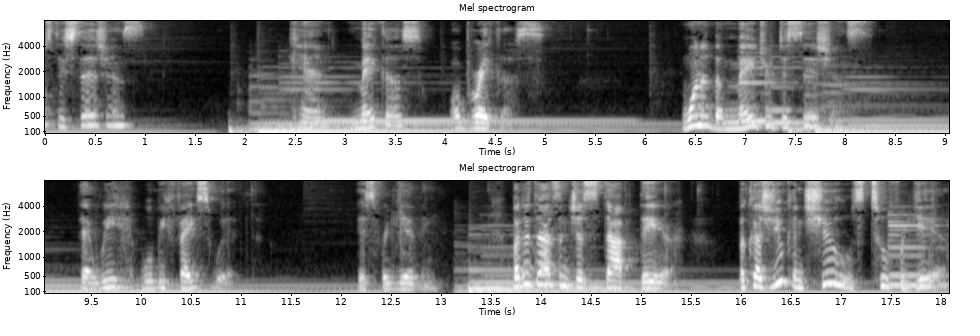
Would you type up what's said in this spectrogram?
those decisions can make us or break us. One of the major decisions that we will be faced with is forgiving. But it doesn't just stop there because you can choose to forgive,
